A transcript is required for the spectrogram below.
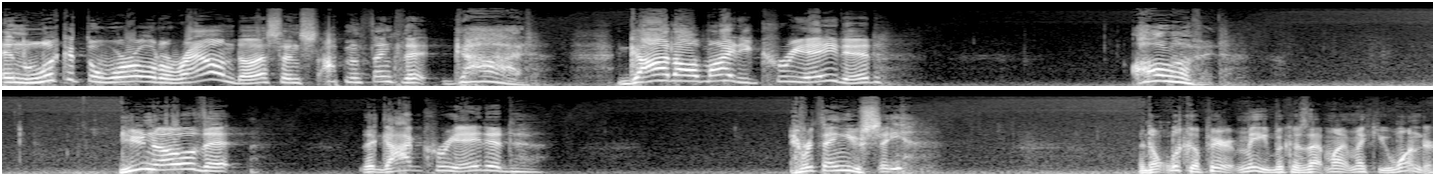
and look at the world around us and stop and think that God, God Almighty created all of it. You know that, that God created everything you see? And don't look up here at me because that might make you wonder.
